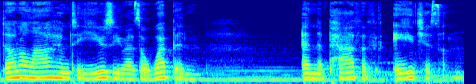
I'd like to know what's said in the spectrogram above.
Don't allow him to use you as a weapon and the path of ageism.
